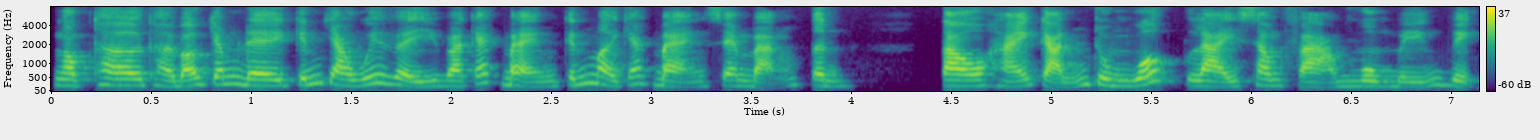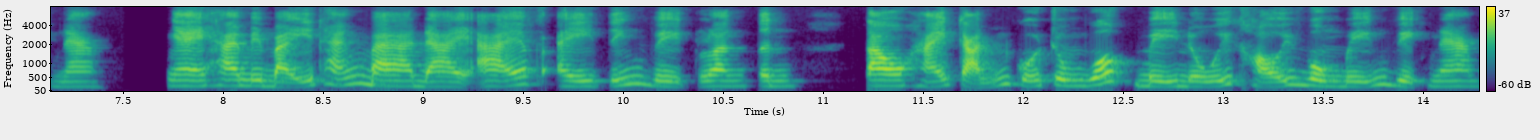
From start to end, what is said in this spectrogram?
Ngọc Thơ, Thời báo chấm D kính chào quý vị và các bạn, kính mời các bạn xem bản tin. Tàu hải cảnh Trung Quốc lại xâm phạm vùng biển Việt Nam. Ngày 27 tháng 3, đài AFA tiếng Việt loan tin tàu hải cảnh của Trung Quốc bị đuổi khỏi vùng biển Việt Nam.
